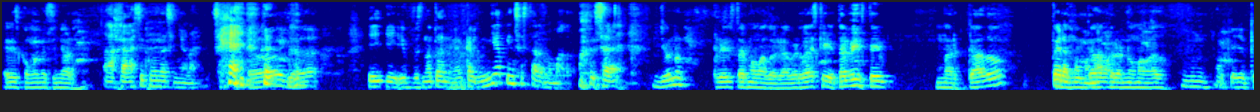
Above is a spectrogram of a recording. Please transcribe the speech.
Eres como una señora. ajá, así como una señora. Oh, ya. Y, y, pues no te voy a negar que algún día pienso estar mamado. O sea, Yo no creo estar mamado. La verdad es que tal vez esté marcado, pero no mamado. pero no mamado. Mm, ok, ok.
